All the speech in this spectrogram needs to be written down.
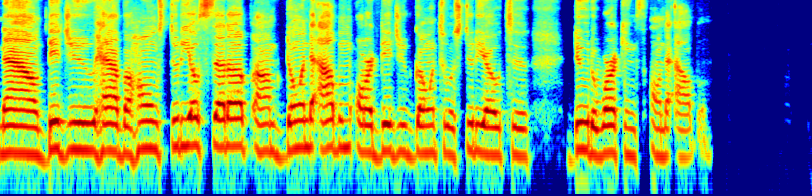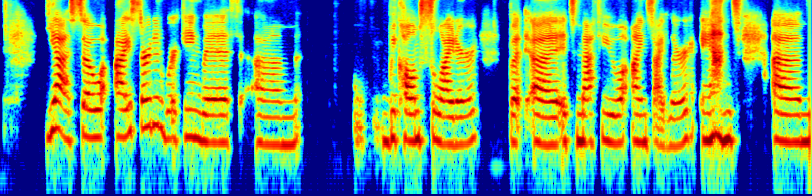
Now, did you have a home studio set up um, doing the album, or did you go into a studio to do the workings on the album? Yeah, so I started working with, um, we call him Slider, but uh, it's Matthew Einseidler. And um,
